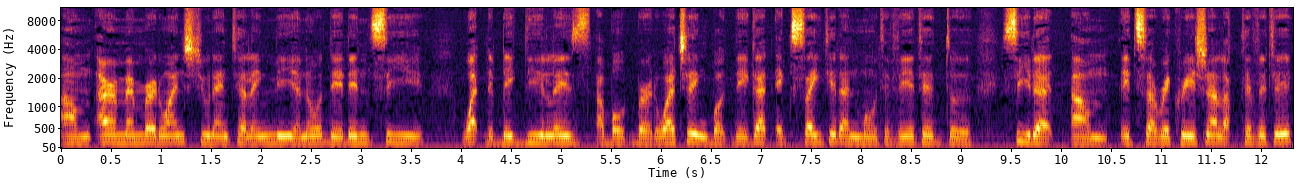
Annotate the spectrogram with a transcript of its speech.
Um, I remembered one student telling me, you know, they didn't see what the big deal is about bird watching, but they got excited and motivated to see that um, it's a recreational activity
